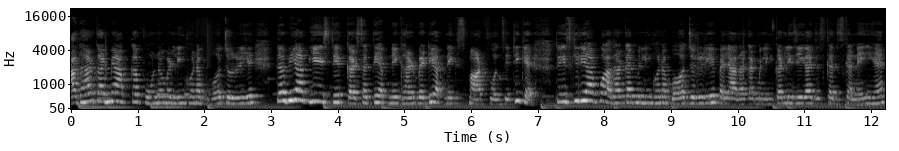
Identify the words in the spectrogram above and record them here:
आधार कार्ड में आपका फ़ोन नंबर लिंक होना बहुत ज़रूरी है। तभी आप ये स्टेप कर सकते हैं अपने घर बैठे अपने स्मार्टफ़ोन से ठीक है? तो इसके लिए आपको आधार कार्ड में लिंक होना बहुत ज़रूरी है। पहले आधार कार्ड में लिंक कर लीजिएगा जिसका जिसका नहीं है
